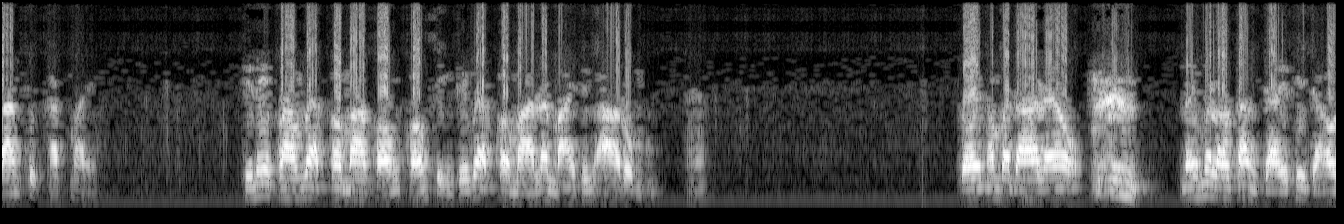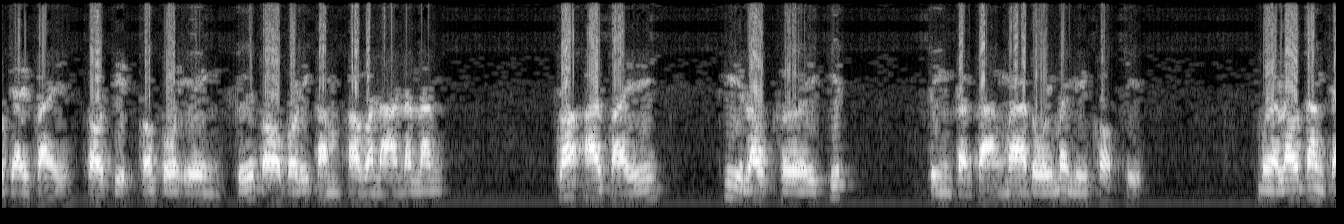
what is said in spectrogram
การฝึกหัดใหม่ ทีนี้ความแวบเข้ามาของของสิ่งที่แวบเข้ามานั่นหมายถึงอารมณ์โดยธรรมดาแล้ว ในเมื่อเราตั้งใจที่จะเอาใจใส่ต่อจิตของตัวเองหรือต่อบริกรรมภาวนานั้น ๆ เพราะอาศัยที่เราเคยคิดสิ่งต่างๆ มาโดยไม่มีขอบเขต เมื่อเราตั้งใจ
